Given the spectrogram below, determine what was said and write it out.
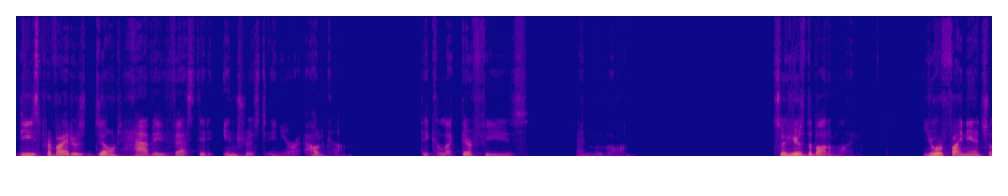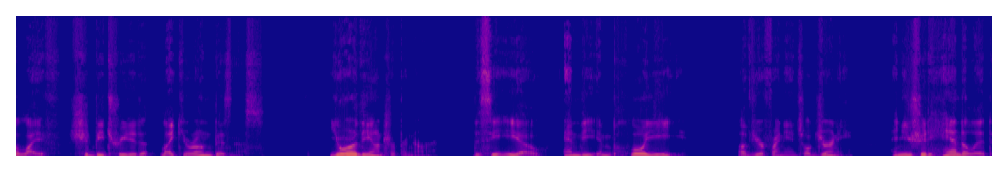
these providers don't have a vested interest in your outcome. They collect their fees and move on. So here's the bottom line your financial life should be treated like your own business. You're the entrepreneur, the CEO, and the employee of your financial journey, and you should handle it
